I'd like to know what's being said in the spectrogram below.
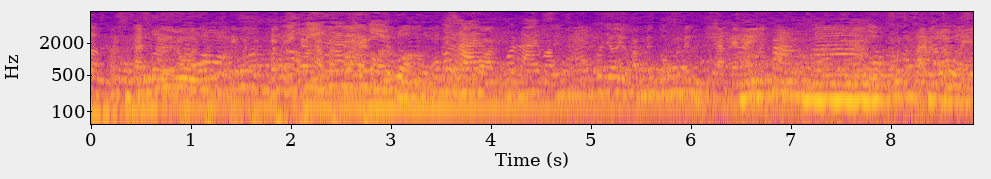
ม่จริงนะไม่จริงคนร้ายคนร้ายบอกก็เยอะอยู่ครับเป็นตัวมเป็นเกียร์ภานตัวคนร้ายเป็นตัวเอง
